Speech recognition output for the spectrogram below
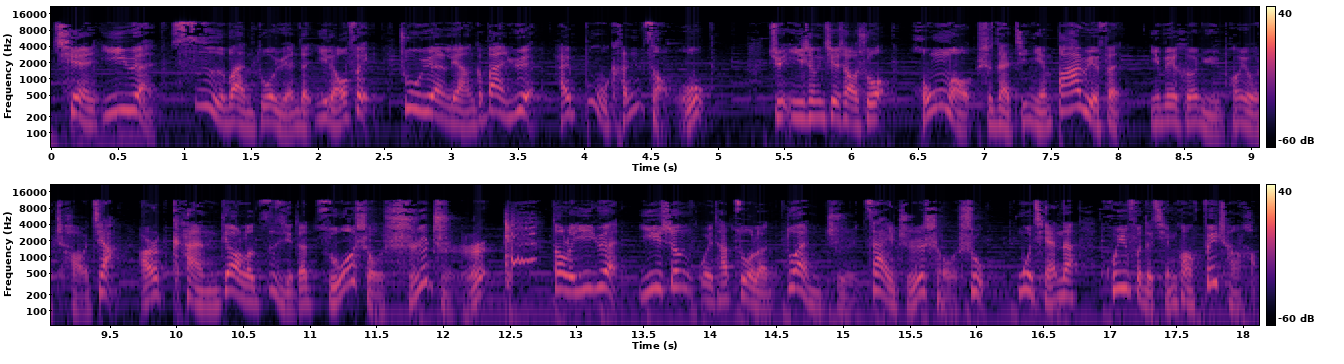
欠医院四万多元的医疗费，住院两个半月还不肯走。据医生介绍说，洪某是在今年八月份因为和女朋友吵架而砍掉了自己的左手食指。到了医院，医生为他做了断指再指手术，目前呢恢复的情况非常好。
